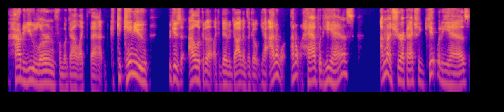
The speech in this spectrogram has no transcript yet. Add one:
How do you learn from a guy like that? C- can you because I look at it like David Goggins, I go, yeah, I don't, I don't have what he has. I'm not sure I can actually get what he has.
